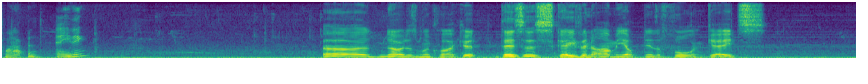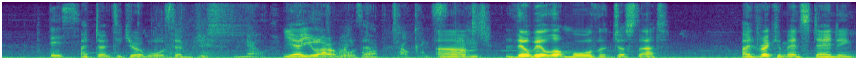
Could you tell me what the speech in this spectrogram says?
What happened? Anything? Uh, no, it doesn't look like it. There's a Skaven army up near the Fallen Gates. This? I don't think you're at war with them, just... No. Yeah, you are at war with them. Um, there'll be a lot more than just that. I'd recommend standing...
